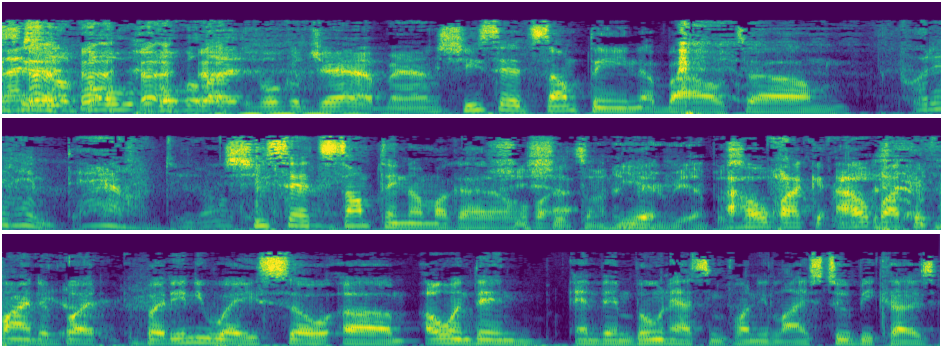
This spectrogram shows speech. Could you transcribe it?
nice little vocal, vocal, vocal jab, man. She said something about. Um, Putting him down, dude. all She the said time. something. Oh my god! I She hope I- shits on him every episode. I hope I can. I hope I can find it. But but anyway, so um, oh, and then and then Boone had some funny lines too because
